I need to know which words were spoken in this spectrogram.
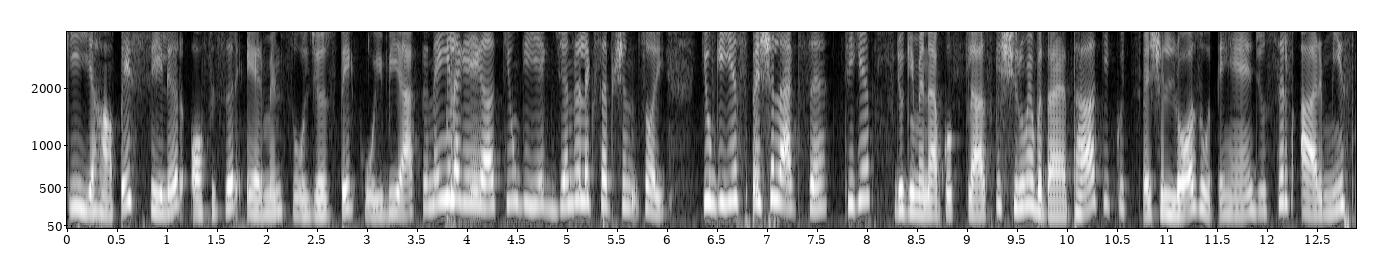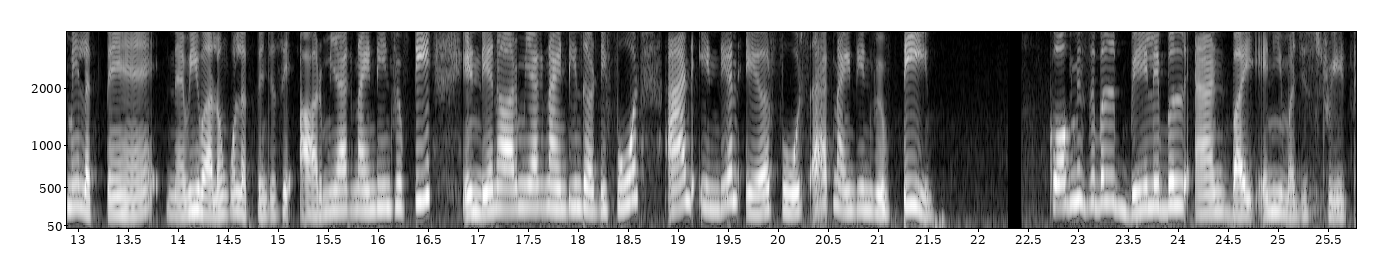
कि यहाँ पे सेलर ऑफिसर एयरमैन सोल्जर्स पे कोई भी एक्ट नहीं लगेगा, क्योंकि ये एक जनरल एक्सेप्शन सॉरी क्योंकि ये स्पेशल एक्ट्स हैं, ठीक है? जो कि मैंने आपको क्लास के शुरू में बताया था कि कुछ स्पेशल लॉज होते हैं जो सिर्फ़ आर्मीज में लगते हैं नेवी वालों को लगते हैं, जैसे army act 1950 Indian army act 1934 and Indian air force act 1950 cognizable bailable and by any magistrate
